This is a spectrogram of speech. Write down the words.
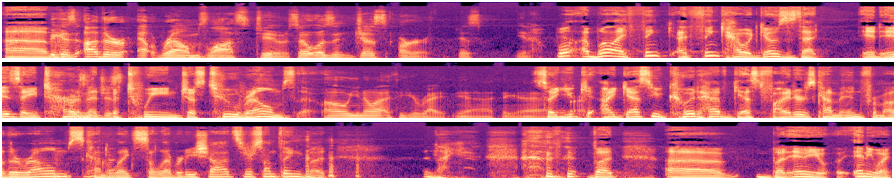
fair. because other realms lost too, so it wasn't just Earth. Just you know. Well, uh, well, I think I think how it goes is that it is a tournament just- between just two realms, though. Oh, you know what? I think you're right. Yeah, I think. Yeah, So you, ca- I guess you could have guest fighters come in from other realms, kind of like celebrity shots or something. But like, but uh, but anyway, anyway,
